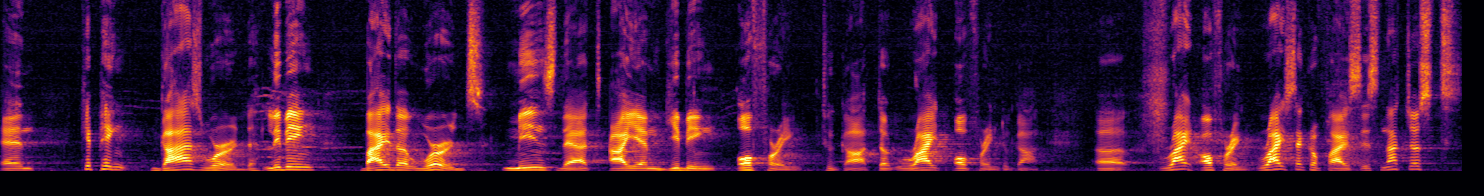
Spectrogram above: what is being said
and keeping God's word, living by the words means that I am giving offering to God, the right offering to God. Uh, right offering, right sacrifice is not just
